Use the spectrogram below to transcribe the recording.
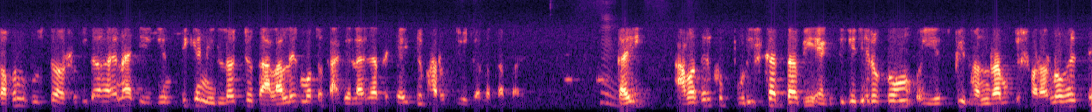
তখন বুঝতে অসুবিধা হয় না যে এজেন্সিকে নির্লজ্জ দালালের মতো কাজে লাগাতে চাইছে ভারতীয় জনতা পার্টি। তাই আমাদের খুব পরিষ্কার দাবি একদিকে যেরকম ওই এসপি ধনরামকে সরানো হয়েছে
